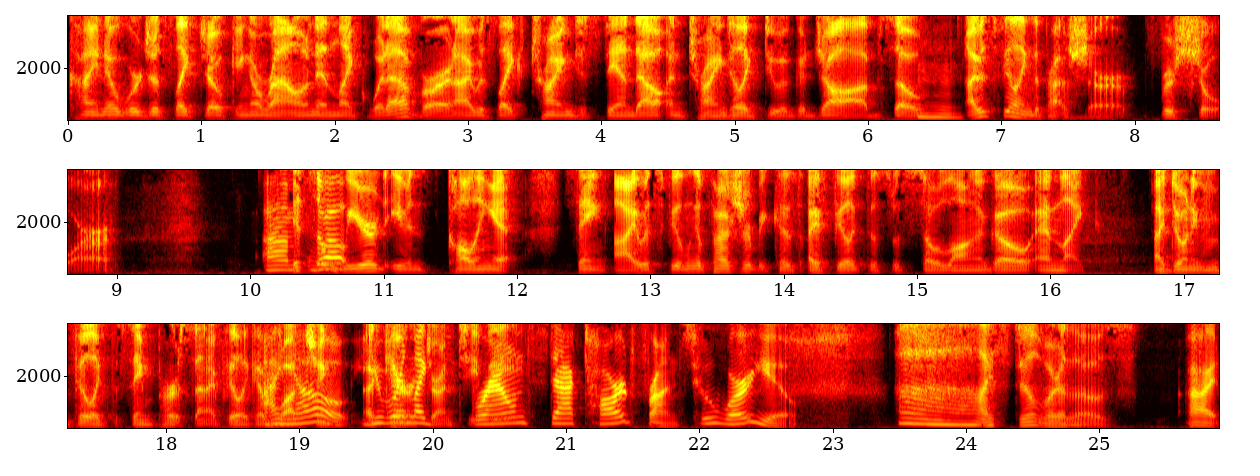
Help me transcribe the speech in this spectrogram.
kind of were just like joking around and like whatever. And I was like trying to stand out and trying to like do a good job. So Mhm. I was feeling the pressure for sure. Um, It's so well, weird even calling it saying I was feeling the pressure because I feel like this was so long ago and like I don't even feel like the same person. I feel like I'm I watching know a you were in like character on TV. brown stacked hard fronts. Who were you? I still wear those I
